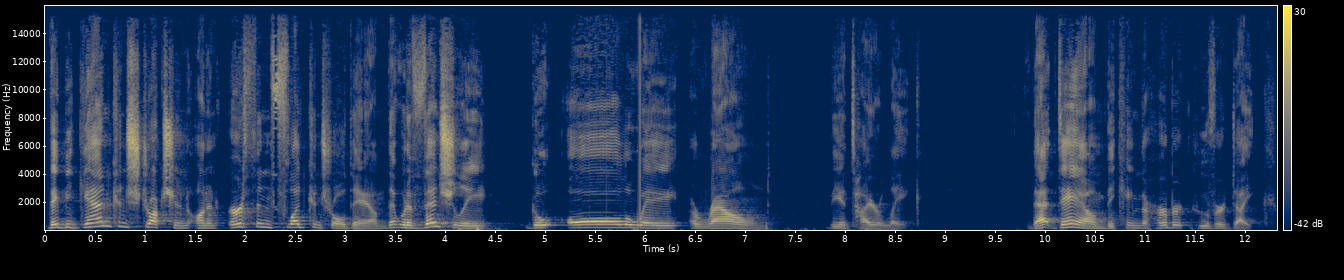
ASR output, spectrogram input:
they began construction on an earthen flood control dam that would eventually go all the way around the entire lake. That dam became the Herbert Hoover Dike.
